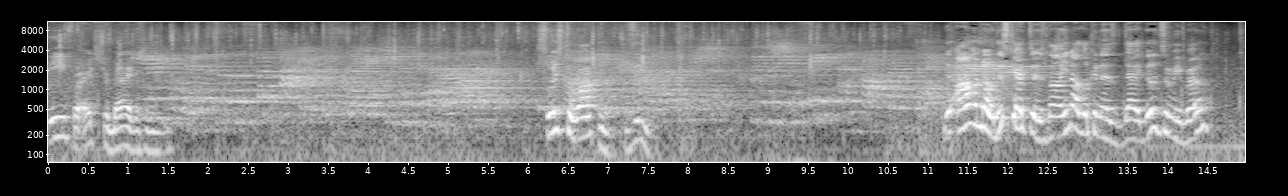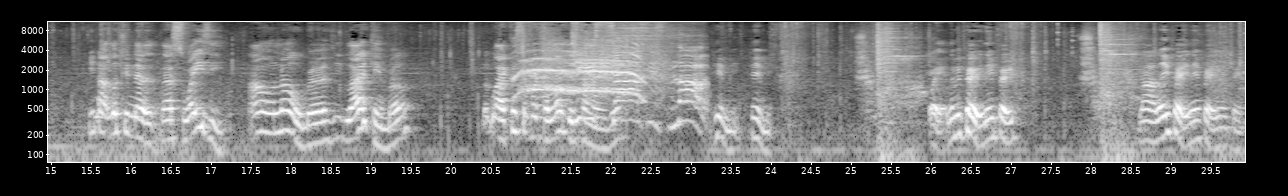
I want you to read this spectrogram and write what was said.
E for extra bag or something. Switch to walking. Z. I don't know. This character is not. You're not looking as that good to me, bro. You're not looking that that Swayze. I don't know, bro. You lacking, bro. Look like Christopher Columbus time, bro. Jesus is Lord. Hit me, hit me. Wait, let me parry, let me parry. Nah, let me parry, let me parry, let me parry.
